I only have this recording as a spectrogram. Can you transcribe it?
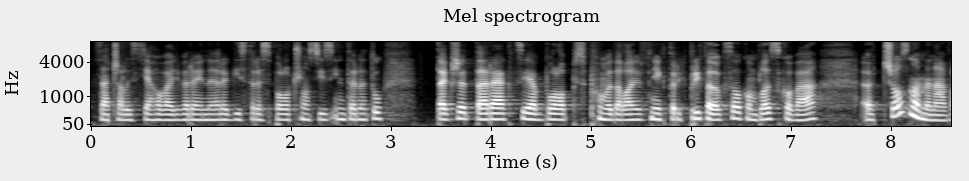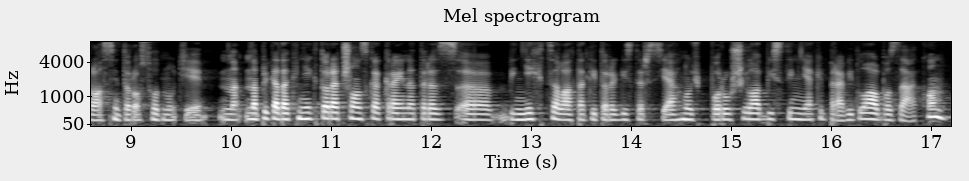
začali stiahovať verejné registre spoločnosti z internetu. Takže tá reakcia bola, by som povedala, v niektorých prípadoch celkom blesková. Čo znamená vlastne to rozhodnutie? Napríklad, ak niektorá členská krajina teraz e, by nechcela takýto register stiahnuť, porušila by s tým nejaké pravidlo alebo zákon?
